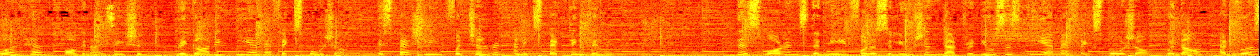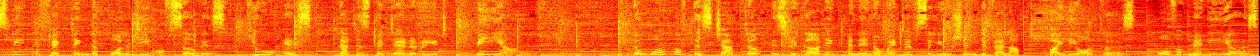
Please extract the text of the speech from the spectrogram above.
World Health Organization, regarding EMF exposure, especially for children and expecting women. This warrants the need for a solution that reduces EMF exposure without adversely affecting the quality of service QoS that is deteriorate BER. The work of this chapter is regarding an innovative solution developed by the authors over many years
